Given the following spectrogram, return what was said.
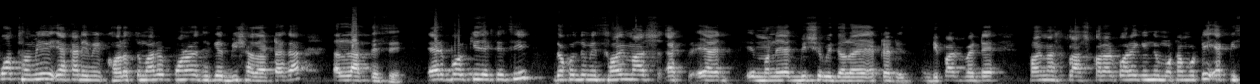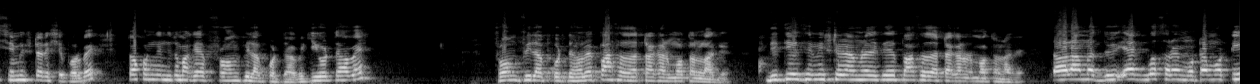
প্রথমে একাডেমিক খরচ তোমার পনেরো থেকে বিশ হাজার টাকা লাগতেছে। এরপর কি দেখতেছি, যখন তুমি ছয় মাস এক মানে এক বিশ্ববিদ্যালয়ে একটা ডিপার্টমেন্টে ছয় মাস ক্লাস করার পরে কিন্তু মোটামুটি একটি সেমিস্টার এসে পড়বে, তখন কিন্তু তোমাকে ফর্ম ফিল আপ করতে হবে। কি করতে হবে? ফর্ম ফিল আপ করতে হবে, পাঁচ হাজার টাকার মতন লাগে। দ্বিতীয় সেমিস্টারে আমরা দেখতে পাঁচ হাজার টাকার মতন লাগে। তাহলে আমরা দুই, এক বছরের মোটামুটি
